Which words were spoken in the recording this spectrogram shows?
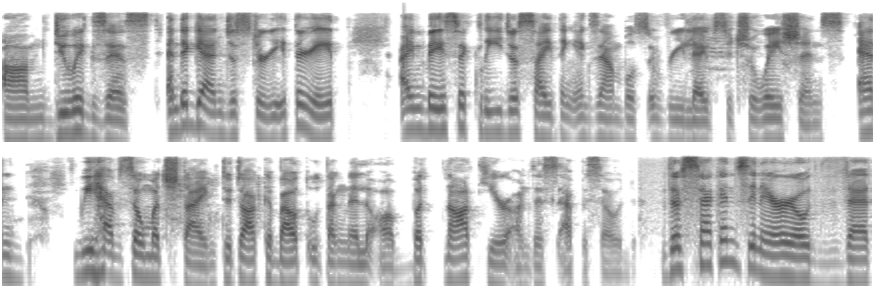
um, do exist. And again, just to reiterate, I'm basically just citing examples of real life situations. And we have so much time to talk about utang na loob, but not here on this episode. The second scenario that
